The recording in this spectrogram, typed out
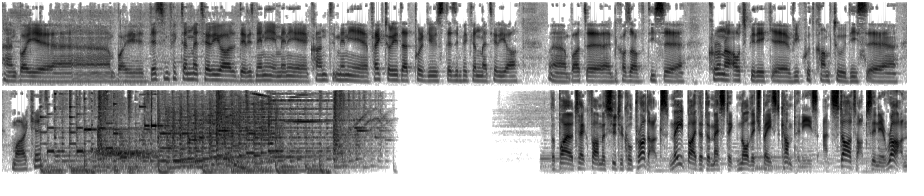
And by uh, by disinfectant material there is many many many factory that produce disinfectant material. uh, but uh, because of this uh, corona outbreak, we could come to this market. The biotech pharmaceutical products made by the domestic knowledge-based companies and startups in Iran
